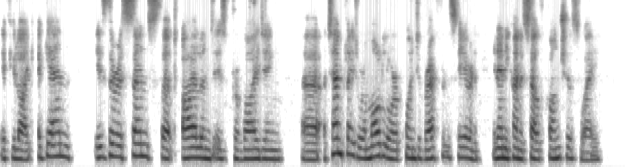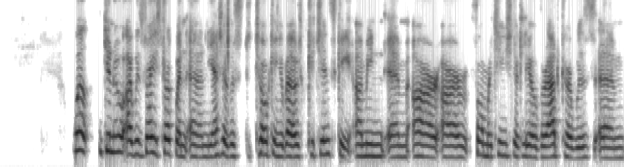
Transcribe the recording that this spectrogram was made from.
if you like. Again, is there a sense that Ireland is providing uh, a template or a model or a point of reference here in, in any kind of self-conscious way? Well, you know, I was very struck when uh, was talking about Kaczynski. I mean, um, our our former Taoiseach Leo Varadkar was um,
